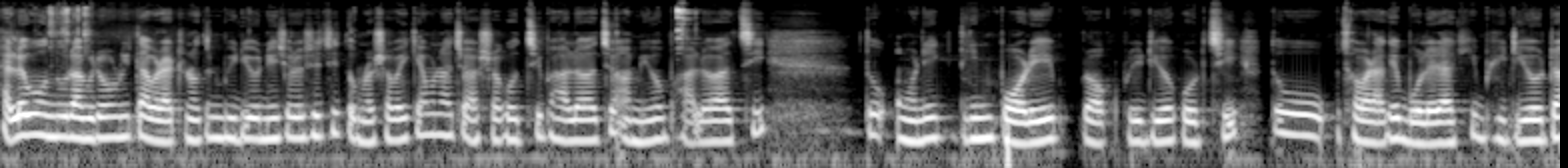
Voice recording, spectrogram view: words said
হ্যালো বন্ধুরা, আমি রৌনিতা আবার একটা নতুন ভিডিও নিয়ে চলে এসেছি। তোমরা সবাই কেমন আছো? আশা করছি ভালো আছো, আমিও ভালো আছি। তো অনেক দিন পরে ব্লগ ভিডিও করছি। তো সবার আগে বলে রাখি ভিডিওটা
